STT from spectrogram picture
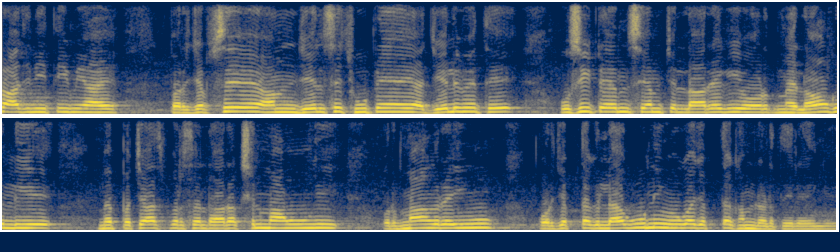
राजनीति में आए पर जब से हम जेल से छूटे हैं या जेल में थे, उसी टाइम से हम चिल्ला रहे कि और महिलाओं के लिए मैं 50 परसेंट आरक्षण मांगूँगी और मांग रही हूँ और जब तक लागू नहीं होगा, जब तक हम लड़ते रहेंगे।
